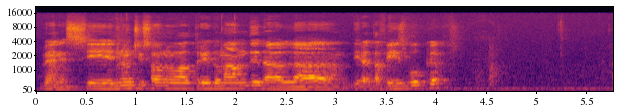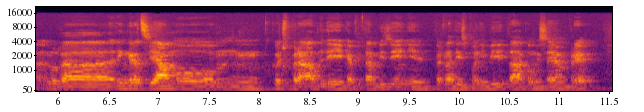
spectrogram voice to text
bene, se non ci sono altre domande dalla diretta Facebook, allora ringraziamo mm, Coach Bradley e Capitan Bisegni per la disponibilità come sempre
